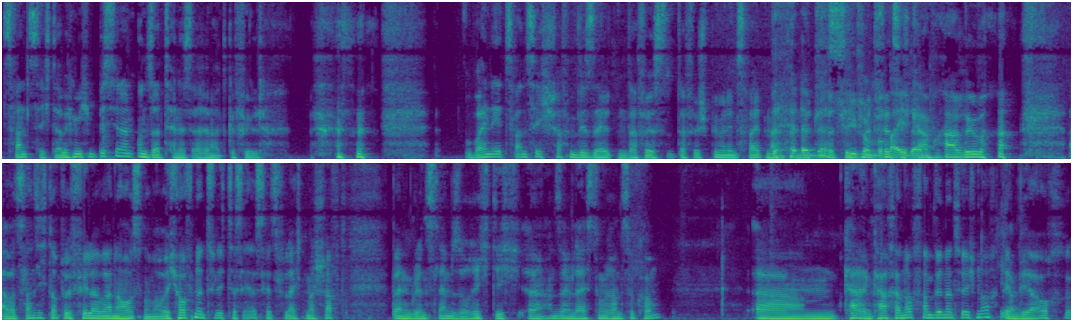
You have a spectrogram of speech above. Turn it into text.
20, da habe ich mich ein bisschen an unser Tennis erinnert gefühlt. Wobei, nee, 20 schaffen wir selten. Dafür, ist, dafür spielen wir den zweiten halt dann mit Das ist 40, viel von mit 40 vorbei dann. km/h rüber. Aber 20 Doppelfehler war eine Hausnummer. Aber ich hoffe natürlich, dass er es jetzt vielleicht mal schafft, bei einem Grand Slam so richtig äh, an seine Leistung ranzukommen. Ähm, Karin Kachanov haben wir natürlich noch, Ja. den wir auch, äh,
